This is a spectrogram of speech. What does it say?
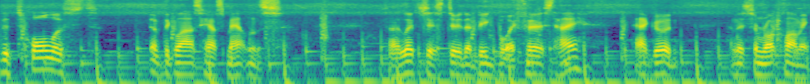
the tallest of the Glasshouse Mountains. So let's just do the big boy first, hey? How good. And there's some rock climbing.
